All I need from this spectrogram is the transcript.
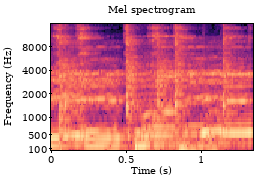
যে ধনে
